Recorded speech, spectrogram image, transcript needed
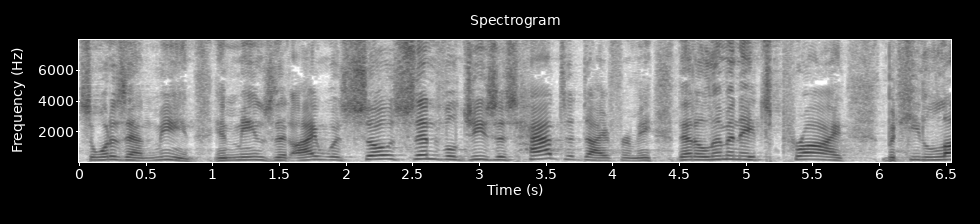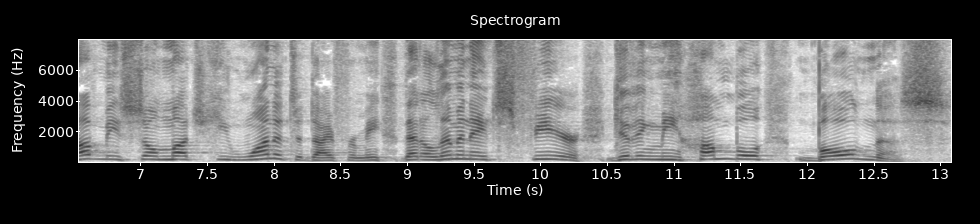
So, what does that mean? It means that I was so sinful, Jesus had to die for me. That eliminates pride. But He loved me so much, He wanted to die for me. That eliminates fear, giving me humble boldness.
